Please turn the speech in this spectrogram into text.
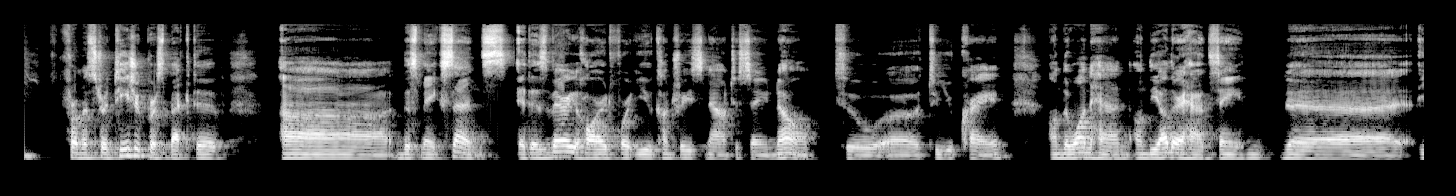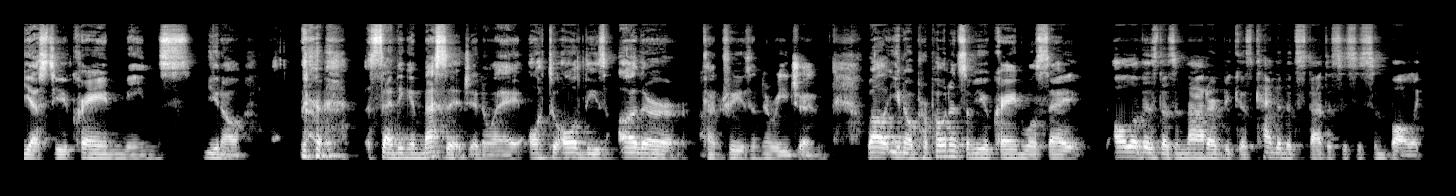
from a strategic perspective, uh, this makes sense. It is very hard for EU countries now to say no to uh, to Ukraine. On the one hand, on the other hand, saying uh, yes to Ukraine means you know sending a message in a way to all these other countries in the region. Well, you know, proponents of Ukraine will say all of this doesn't matter because candidate status is a symbolic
